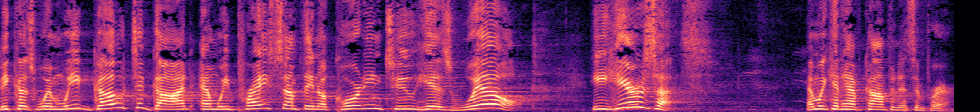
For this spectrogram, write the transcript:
Because when we go to God and we pray something according to His will, He hears us. And we can have confidence in prayer.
